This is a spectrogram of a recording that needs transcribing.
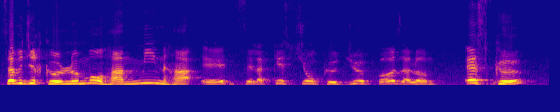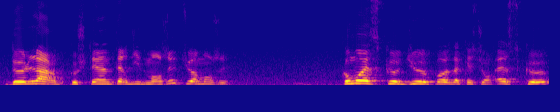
Ça veut dire que le mot hamin ha'et, c'est la question que Dieu pose à l'homme. Est-ce que de l'arbre que je t'ai interdit de manger, tu as mangé? Comment est-ce que Dieu pose la question? Est-ce que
